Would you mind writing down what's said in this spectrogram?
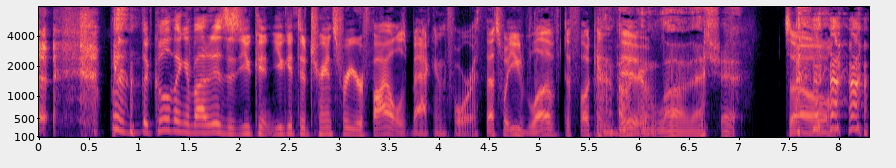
Oh. but the cool thing about it is, is you can you get to transfer your files back and forth. That's what you love to fucking I do. fucking love that shit. So I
